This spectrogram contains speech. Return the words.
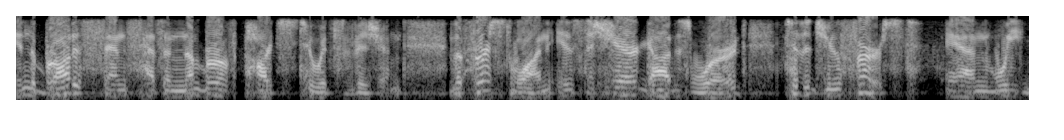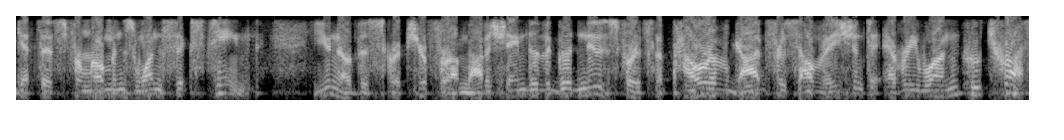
in the broadest sense, has a number of parts to its vision. The first one is to share God's word to the Jew first. And we get this from Romans 1:16. You know the scripture, for I'm not ashamed of the good news, for it's the power of God for salvation to everyone who trusts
